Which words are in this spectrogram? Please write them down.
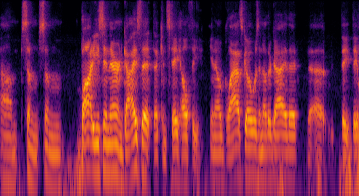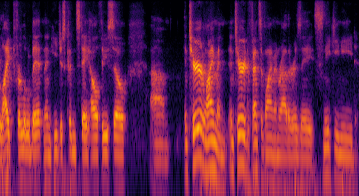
um, some some bodies in there and guys that that can stay healthy. You know, Glasgow was another guy that uh, they they liked for a little bit, and then he just couldn't stay healthy. So, um, interior lineman, interior defensive lineman rather, is a sneaky need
